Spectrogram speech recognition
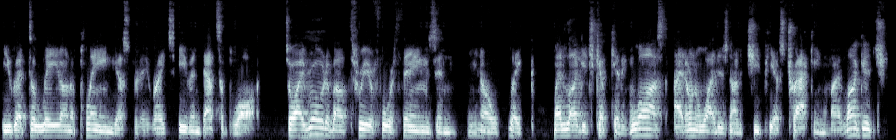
You got delayed on a plane yesterday, right, Stephen? That's a blog. So I wrote about three or four things, and you know, like my luggage kept getting lost. I don't know why there's not a GPS tracking in my luggage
